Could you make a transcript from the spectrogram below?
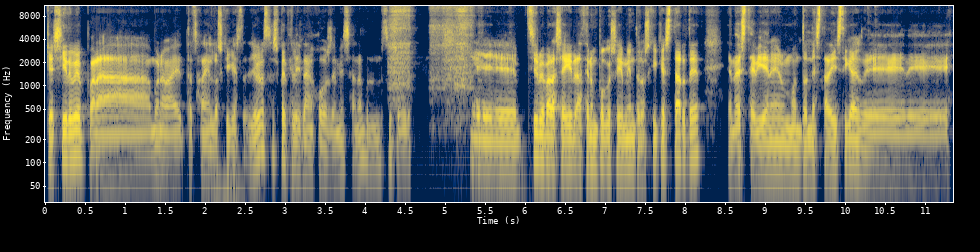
que sirve para, bueno, te salen los Kickstarter. Yo creo que está especializada en juegos de mesa, ¿no? Pero no estoy seguro. Eh, sirve para seguir, hacer un poco de seguimiento de los Kickstarter. Entonces te vienen un montón de estadísticas de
